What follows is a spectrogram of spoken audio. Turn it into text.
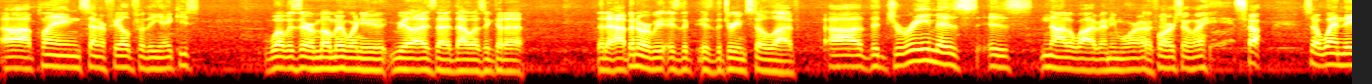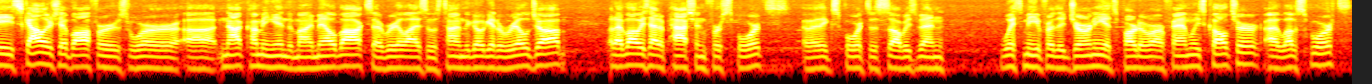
Uh, playing center field for the Yankees. What was there a moment when you realized that that wasn't gonna that it happened, or is the is the dream still alive? Uh, the dream is is not alive anymore, unfortunately. so, so when the scholarship offers were uh, not coming into my mailbox, I realized it was time to go get a real job. But I've always had a passion for sports, and I think sports has always been with me for the journey. It's part of our family's culture. I love sports.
